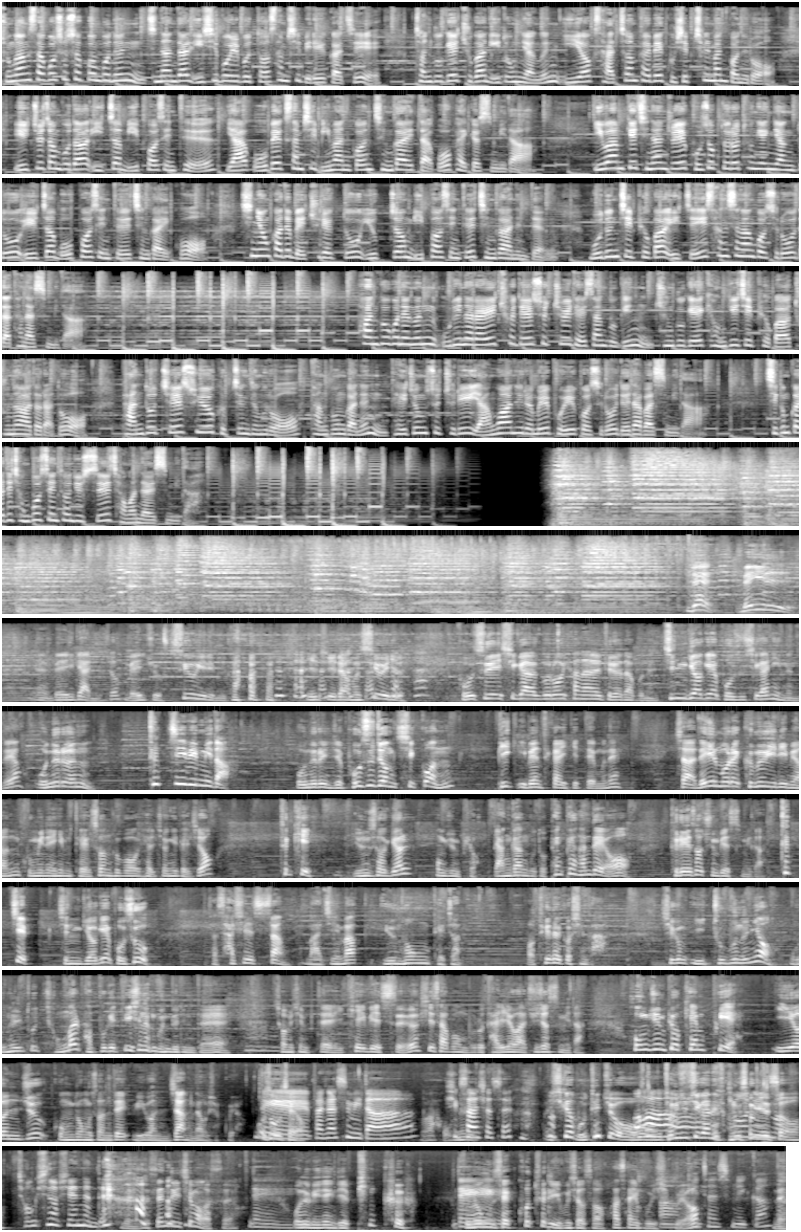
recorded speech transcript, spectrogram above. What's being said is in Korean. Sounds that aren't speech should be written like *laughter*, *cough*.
중앙사고수습본부는 지난달 25일부터 31일까지 전국의 주간 이동량은 2억 4,897만 건으로 일주 전보다 2.2%약 532만 건 증가했다고 밝혔습니다. 이와 함께 지난주에 고속도로 통행량도 1.5% 증가했고 신용카드 매출액도 6.2% 증가하는 등 모든 지표가 일제히 상승한 것으로 나타났습니다. 한국은행은 우리나라의 최대 수출 대상국인 중국의 경기 지표가 둔화하더라도 반도체 수요 급증 등으로 당분간은 대중 수출이 양호한 흐름을 보일 것으로 내다봤습니다. 지금까지 정보센터 뉴스 정한나였습니다. 네, 매일 네, 매일이 아니죠. 매주 수요일입니다. *laughs* 일주일에 한번 수요일. 보수의 시각으로 현안을 들여다보는 진격의 보수 시간이 있는데요. 오늘은 특집입니다. 오늘은 이제 보수 정치권 빅 이벤트가 있기 때문에 자, 내일 모레 금요일이면 국민의힘 대선 후보 결정이 되죠. 특히 윤석열, 홍준표, 양강구도 팽팽한데요. 그래서 준비했습니다. 특집 진격의 보수. 자, 사실상 마지막 윤홍 대전. 어떻게 될 것인가? 지금 이 두 분은요 오늘도 정말 바쁘게 뛰시는 분들인데 음. 점심 때 KBS 시사본부로 달려와 주셨습니다. 홍준표 캠프에 이현주 공동선대 위원장 나오셨고요. 어서 네, 오세요. 반갑습니다. 와, 식사하셨어요? 식사 못했죠. *laughs* 아, 점심시간에 방송에서 뭐 정신없이 했는데. 네, 샌드위치 먹었어요. *laughs* 네. 오늘 굉장히 이제 핑크 네. 분홍색 코트를 입으셔서 화사해 보이시고요. 아, 괜찮습니까? 네.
